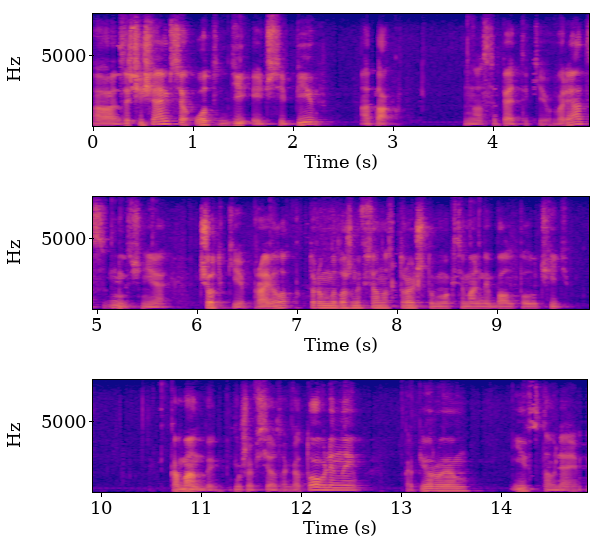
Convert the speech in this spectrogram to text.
А, защищаемся от DHCP атак. У нас опять-таки вариации, ну, точнее, четкие правила, по которым мы должны все настроить, чтобы максимальный балл получить. Команды уже все заготовлены. Копируем и вставляем.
